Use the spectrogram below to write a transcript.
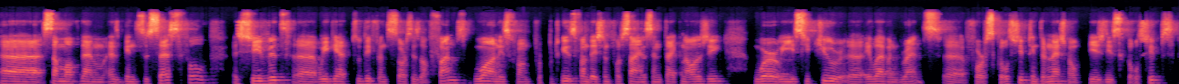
Uh, some of them has been successful, achieved. Uh, we get two different sources of funds. One is from Portuguese Foundation for Science and Technology, where we secure uh, 11 grants uh, for scholarships, international PhD scholarships,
